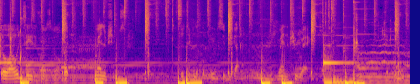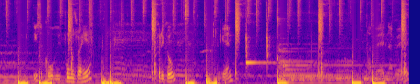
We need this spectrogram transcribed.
So I wouldn't say it's a clearance at all, but see what we got. Random shoe rack. These are cool. These Pumas right here. Pretty cool. Again, Not bad, not bad.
